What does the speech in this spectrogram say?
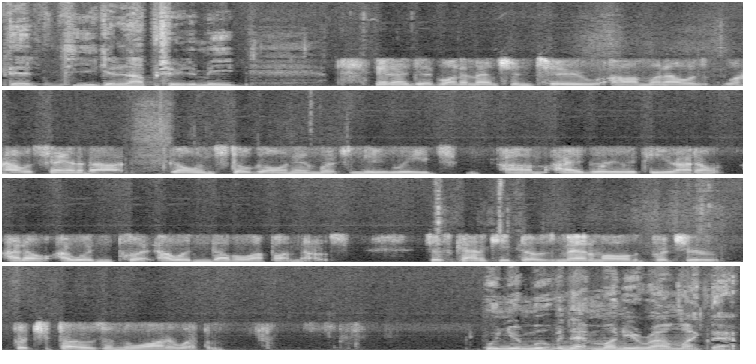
that you get an opportunity to meet. And I did want to mention too, um, when I was when I was saying about going, still going in with new leads. Um, I agree with you. I don't, I don't, I wouldn't put, I wouldn't double up on those. Just kind of keep those minimal. To put your put your toes in the water with them. When you're moving that money around like that,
